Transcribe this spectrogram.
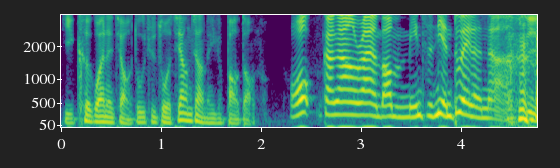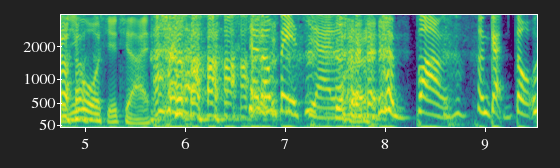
以客观的角度去做这样这样的一个报道呢？哦，刚刚 Ryan 把我们名字念对了呢，是因为我写起来，现在都背起来了，很棒，很感动。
